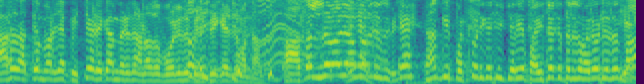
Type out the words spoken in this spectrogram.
ആറ് സത്യം പറഞ്ഞാൽ പിച്ച എടുക്കാൻ വരുന്നതാണോ അതോ പോലീസ് വെരിഫിക്കേഷൻ വന്നാണ് അതല്ലോ ഞാൻ പറഞ്ഞത്. പിന്നെ? ഞങ്ങൾക്ക് ഈ പെട്ടുപടിക്കാൻ ചെറിയ പൈസ ഒക്കെ തരുന്ന പരിപാടി എടുത്താ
